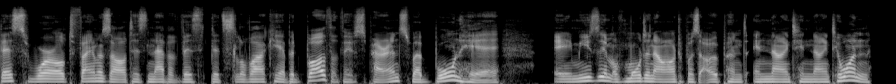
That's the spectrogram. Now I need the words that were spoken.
This world famous artist never visited Slovakia, but both of his parents were born here. A museum of modern art was opened in 1991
